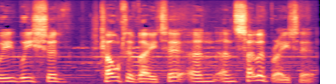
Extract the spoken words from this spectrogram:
We, we should cultivate it and, and celebrate it.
